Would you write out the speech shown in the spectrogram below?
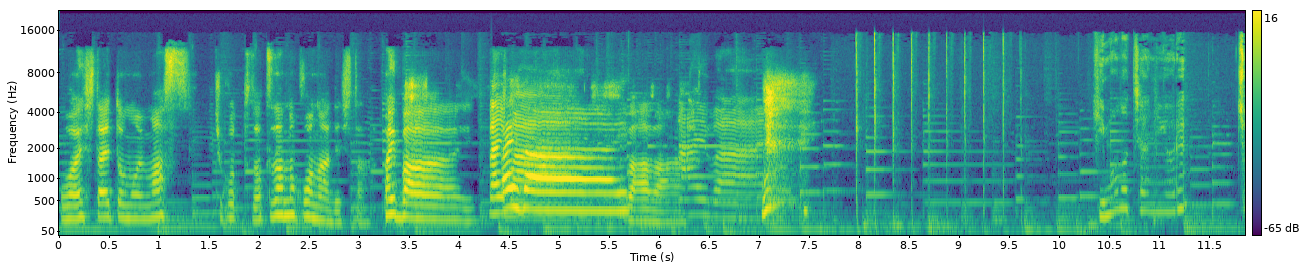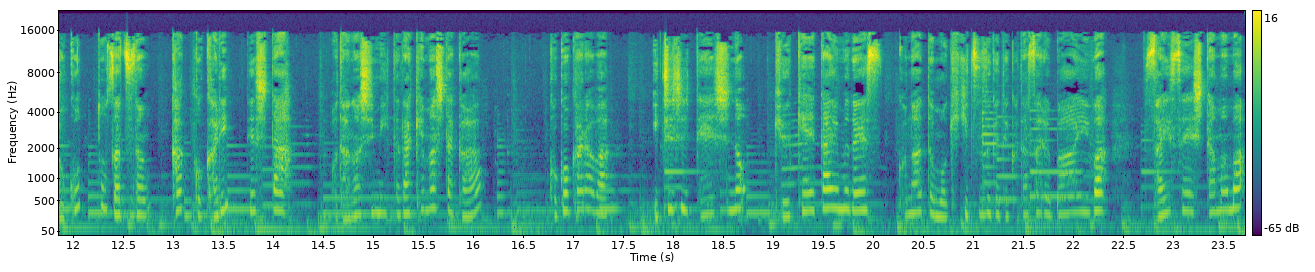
お会いしたいと思います。ちょこっと雑談のコーナーでした。バイバイ。バイバイバイバイバイ。バイバイ ひものちゃんによるちょこっと雑談かっこ仮でしたお楽しみいただけましたか？ここからは一時停止の休憩タイムです。この後も聞き続けてくださる場合は再生したまま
